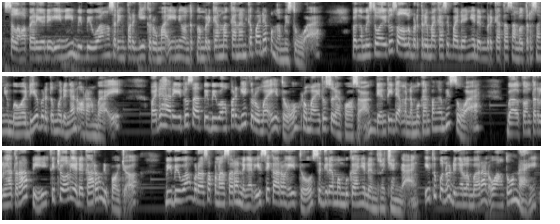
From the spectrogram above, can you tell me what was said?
Selama periode ini, Bibi Wang sering pergi ke rumah ini untuk memberikan makanan kepada pengemis tua. Pengemis tua itu selalu berterima kasih padanya dan berkata sambil tersenyum bahwa dia bertemu dengan orang baik. Pada hari itu saat Bibi Wang pergi ke rumah itu, rumah itu sudah kosong dan tidak menemukan pengemis tua. Balkon terlihat rapi, kecuali ada karung di pojok. Bibi Wang merasa penasaran dengan isi karung itu, segera membukanya dan tercengang. Itu penuh dengan lembaran uang tunai.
